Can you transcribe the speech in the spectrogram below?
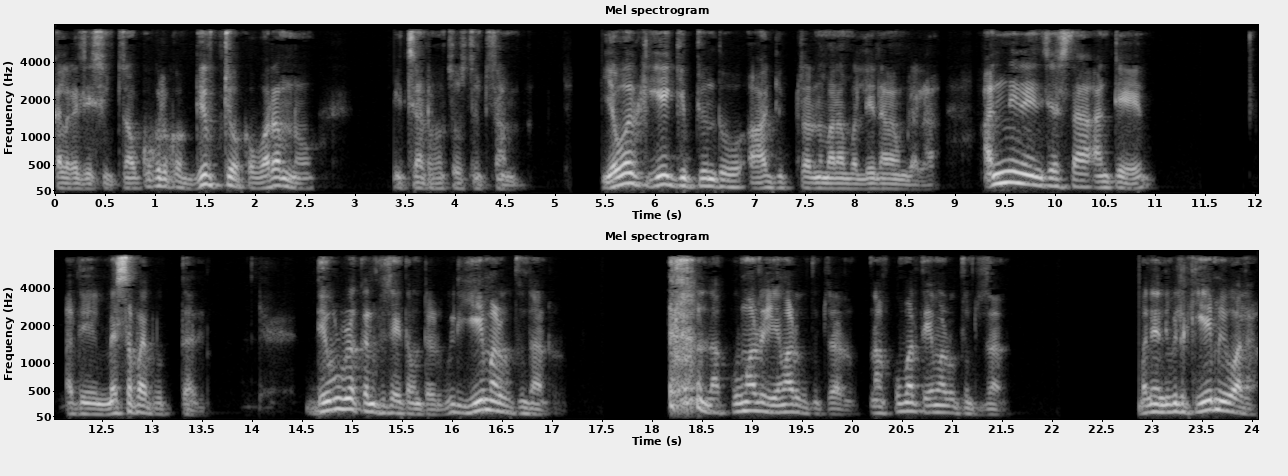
కలగజేసి ఉంటున్నాం ఒక్కొక్కరికి ఒక గిఫ్ట్ ఒక వరంను ఇచ్చినట్టు చూస్తుంటున్నాం. ఎవరికి ఏ గిఫ్ట్ ఉందో ఆ గిఫ్ట్లను మనం లీనం గల. అన్ని నేను చేస్తా అంటే అది మెస్సప్ అయిపోతుంది దేవుడు కూడా కన్ఫ్యూజ్ అవుతూ ఉంటాడు. వీడు ఏం అడుగుతున్నాడు? నా కుమారుడు ఏం అడుగుతుంటున్నాడు? నా కుమార్తె ఏం అడుగుతుంటున్నాడు? మరి నేను వీళ్ళకి ఏమి ఇవ్వాలా?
